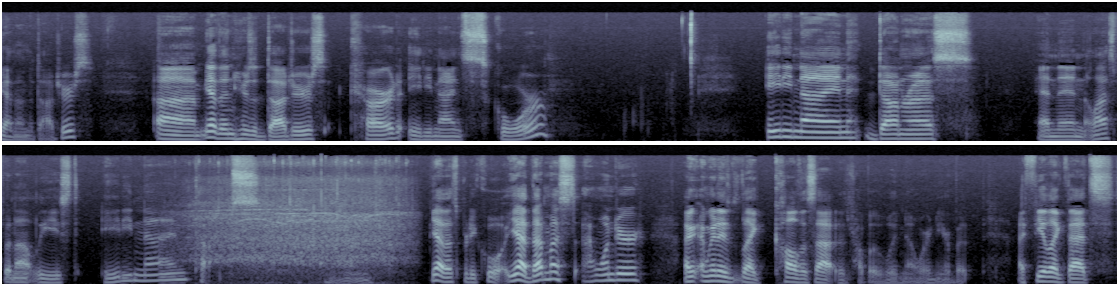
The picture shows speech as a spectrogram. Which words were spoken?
yeah, then the Dodgers. Um, yeah, then here's a Dodgers card, 89 score. 89 Donruss. And then last but not least, 89 Topps. Um, yeah, that's pretty cool. Yeah, that must, I wonder, I, am going to like call this out. It's probably nowhere near, but I feel like that's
